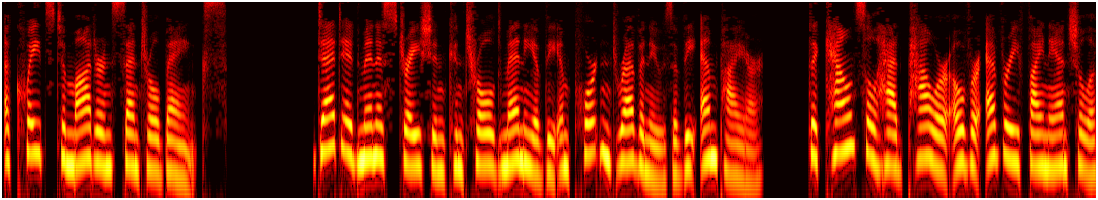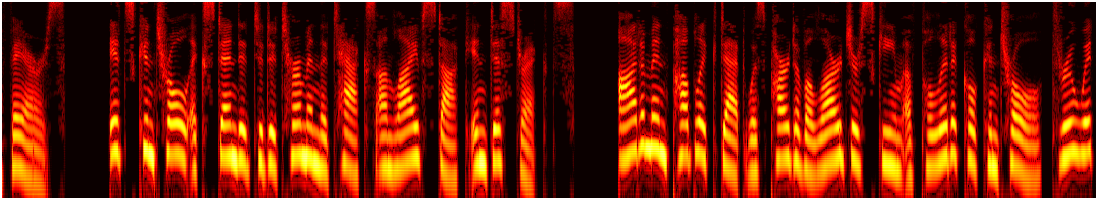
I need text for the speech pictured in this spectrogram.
equates to modern central banks. Debt administration controlled many of the important revenues of the empire. The council had power over every financial affairs. Its control extended to determine the tax on livestock in districts. Ottoman public debt was part of a larger scheme of political control, through which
